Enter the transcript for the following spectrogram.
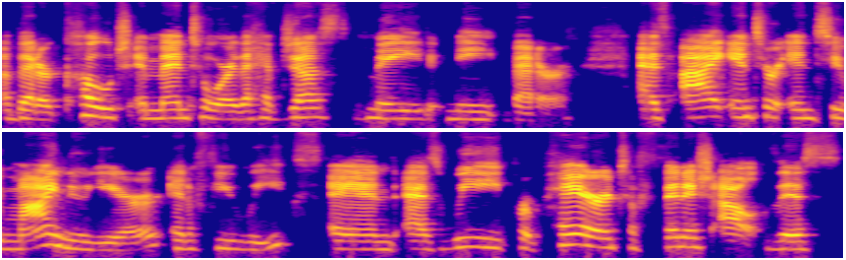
a better coach and mentor that have just made me better. As I enter into my new year in a few weeks, and as we prepare to finish out this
